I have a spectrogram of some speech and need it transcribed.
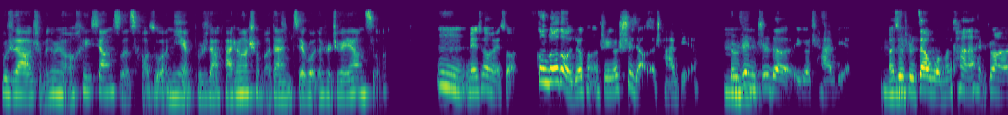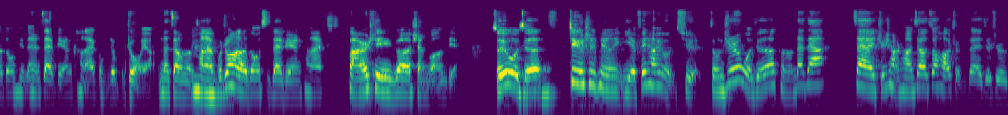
不知道什么，就是那种黑箱子的操作，你也不知道发生了什么，但结果就是这个样子了。嗯，没错没错，更多的我觉得可能是一个视角的差别，就是认知的一个差别。呃，就是在我们看来很重要的东西，但是在别人看来根本就不重要。那在我们看来不重要的东西，在别人看来反而是一个闪光点。所以我觉得这个事情也非常有趣。总之，我觉得可能大家在职场上就要做好准备，就是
